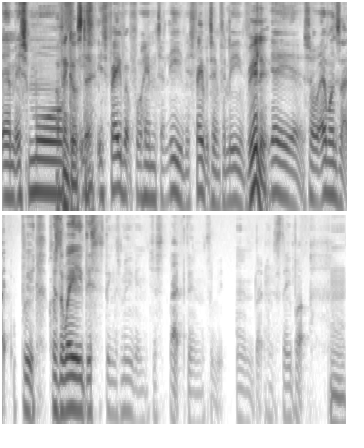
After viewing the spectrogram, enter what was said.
Um, it's more. I think it's, stay. It's favorite for him to leave. It's favorite to him to leave. really? Yeah, yeah, yeah. So everyone's like, because the way this thing's moving, just back then to be, um, back him to stay. But Mm.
